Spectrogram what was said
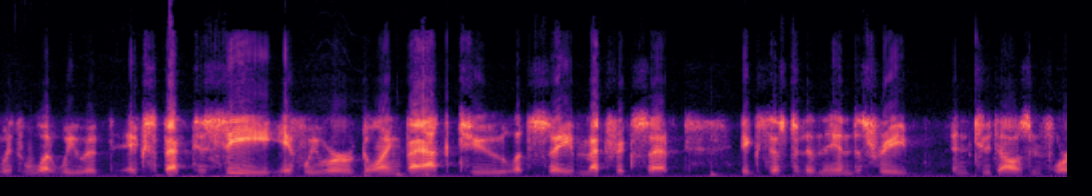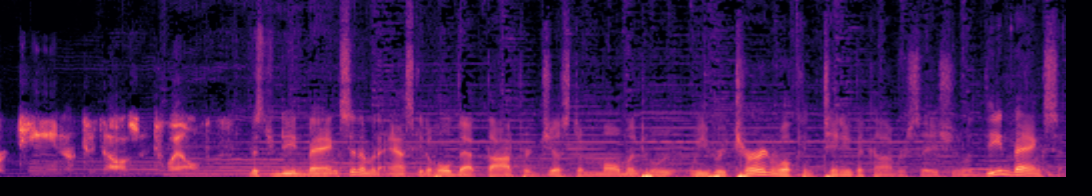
with what we would expect to see if we were going back to, let's say, metrics that existed in the industry in 2014 or 2012. Mr. Dean Bangsund, I'm going to ask you to hold that thought for just a moment. When we return, we'll continue the conversation with Dean Bangsund,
